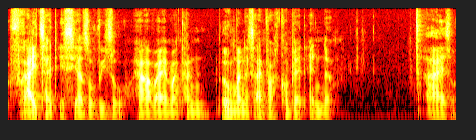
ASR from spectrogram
Freizeit ist ja sowieso, ja, weil man kann, irgendwann ist einfach komplett Ende. Also,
